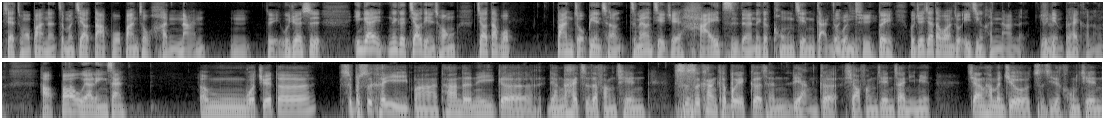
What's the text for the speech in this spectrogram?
现在怎么办呢？怎么叫大伯搬走很难。嗯，对，我觉得是应该那个焦点从叫大伯搬走变成怎么样解决孩子的那个空间感的问题。对，我觉得叫大伯搬走已经很难了，有点不太可能了。好，八八五幺零三。嗯，我觉得是不是可以把他的那一个两个孩子的房间试试看，可不可以各成两个小房间在里面？这样他们就有自己的空间，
